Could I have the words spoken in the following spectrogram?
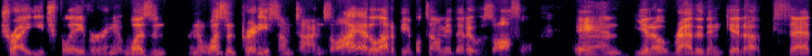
try each flavor. And it wasn't and it wasn't pretty sometimes. I had a lot of people tell me that it was awful and you know rather than get upset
